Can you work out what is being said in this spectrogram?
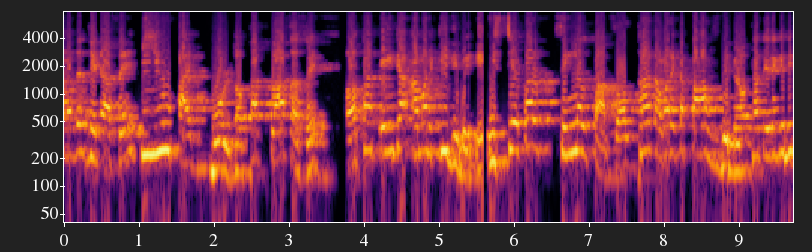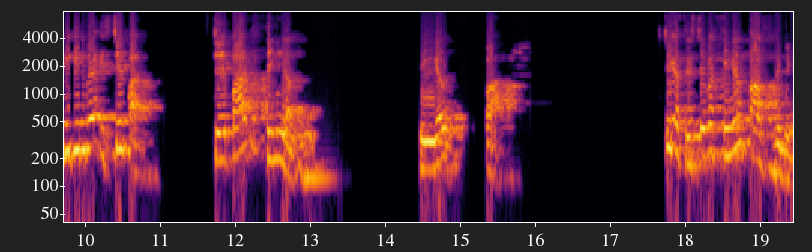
আমাদের যেটা আছে পিইউ ফাইভ ভোল্ট অর্থাৎ প্লাস আছে, অর্থাৎ এইটা আমার কি দিবে? স্টেপার সিগন্যাল পাস অর্থাৎ আমার একটা পাস দিবে। অর্থাৎ এটাকে দিবে কি দিবে? Stepper stepper signal single pulse ঠিক আছে স্টেপার সিঙ্গেল পাস দিবে।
